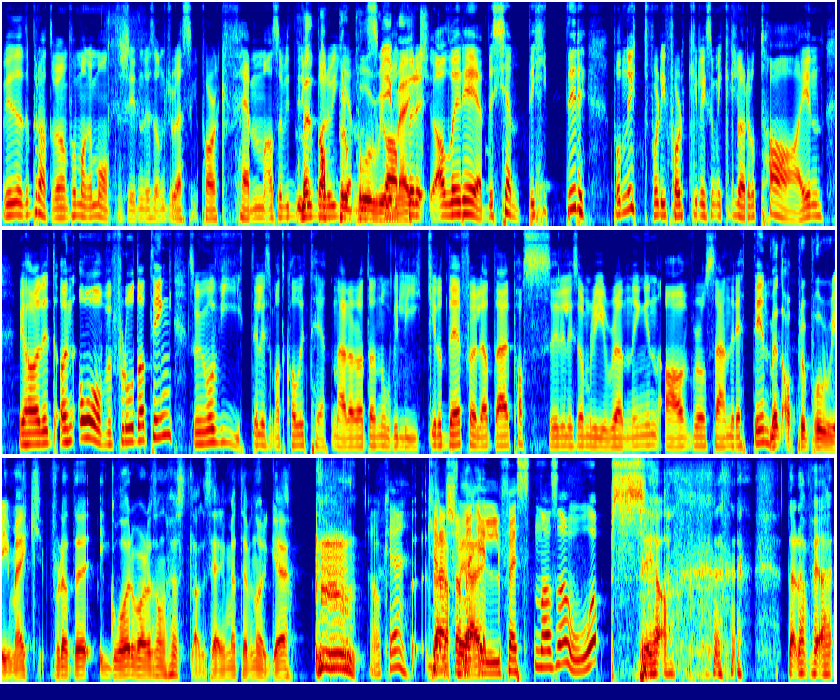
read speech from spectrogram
Vi, dette pratet vi om for mange måneder siden, liksom Jurassic Park 5. Altså, vi Men bare gjenskaper remake. allerede kjente hiter på nytt, fordi folk liksom ikke klarer å ta inn Vi har litt, en overflod av ting, så vi må vite liksom at kvaliteten er der, og at det er noe vi liker. Og det føler jeg at der passer liksom rerunningen av Roseanne rett inn. Men apropos remake. For I går var det en sånn høstlansering med TV Norge. ok, Krasja med jeg- elfesten, altså. Ops! Ja. det er derfor jeg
